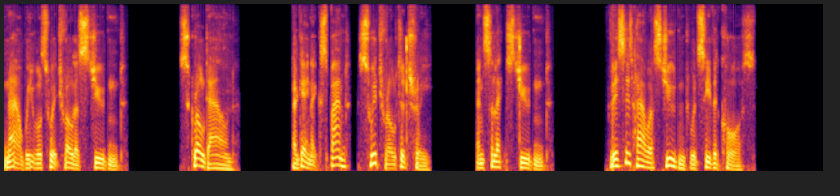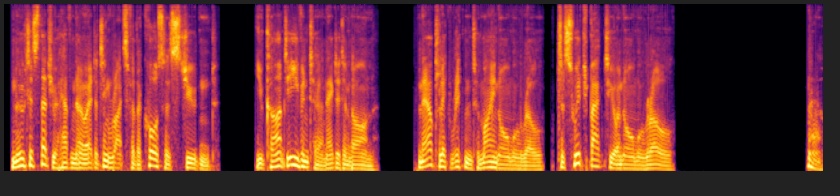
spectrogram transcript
Now we will switch role as student. Scroll down. Again expand, switch role to tree. And select student. This is how a student would see the course. Notice that you have no editing rights for the course as student. You can't even turn editing on. Now click Written to my normal role, to switch back to your normal role. Now,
